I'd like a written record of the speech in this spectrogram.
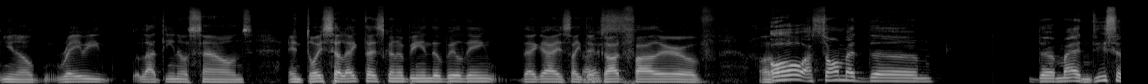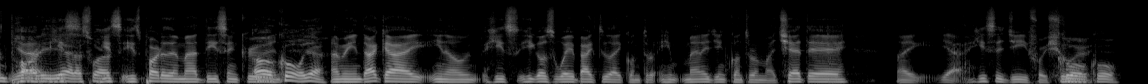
you know, ravey Latino sounds. And Toy Selectah is gonna be in the building. That guy is like the godfather of. of oh, I saw him at the the Mad Decent party. Yeah, he's- that's why. he's he's part of the Mad Decent crew. oh, and, cool. Yeah. I mean, that guy, you know, he's he goes way back to like control, managing Control Machete. Like, yeah, he's a G for sure. Cool, cool.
